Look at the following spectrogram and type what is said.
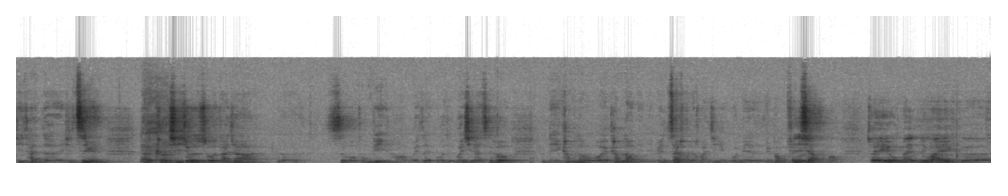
低碳的一些资源，那可惜就是说大家呃。自我封闭啊，围在围围起来之后，你看不到我，我也看不到你。里面再好的环境，外面没办法分享啊。所以我们另外一个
